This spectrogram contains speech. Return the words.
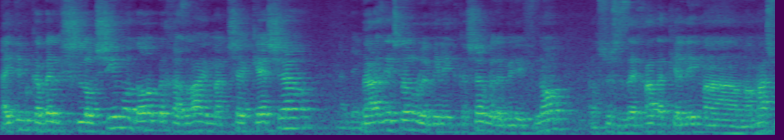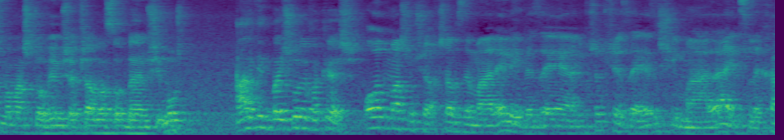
הייתי מקבל 30 הודעות בחזרה עם אנשי קשר, מדהים. ואז יש לנו למי להתקשר ולמי לפנות. אני חושב שזה אחד הכלים הממש ממש טובים שאפשר לעשות בהם שימוש. אל תתביישו לבקש. עוד משהו שעכשיו זה מעלה לי, וזה, אני חושב שזה איזושהי מעלה אצלך,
